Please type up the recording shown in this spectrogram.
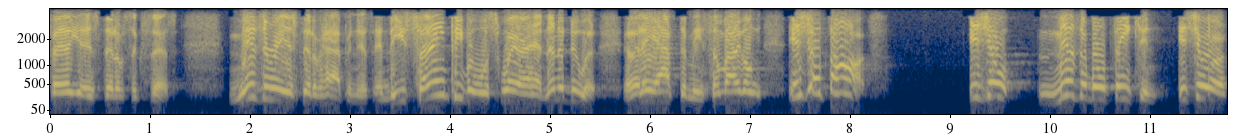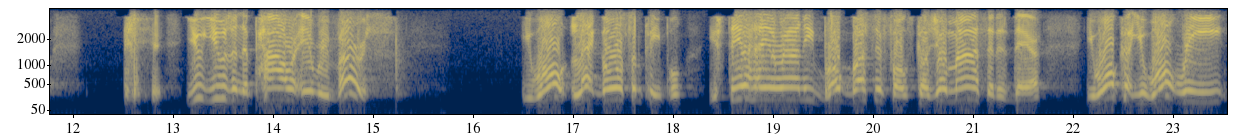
failure instead of success, misery instead of happiness. And these same people will swear it had nothing to do with it. Oh, they after me. Somebody going it's your thoughts. It's your miserable thinking. It's your you using the power in reverse. You won't let go of some people. You still hang around these broke, busted folks because your mindset is there. You won't you won't read.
